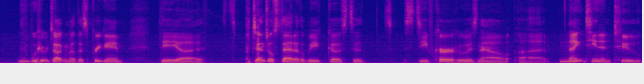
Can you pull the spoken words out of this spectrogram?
we were talking about this pregame. The uh, potential stat of the week goes to Steve Kerr, who is now uh, 19 and two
